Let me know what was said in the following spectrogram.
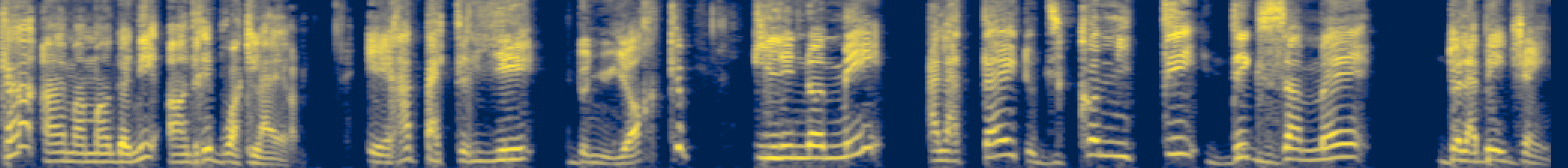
quand à un moment donné, André Boisclair est rapatrié de New York, il est nommé à la tête du comité d'examen de la baie James,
